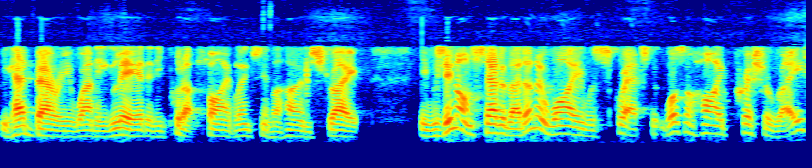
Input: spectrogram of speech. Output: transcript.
He had barrier one, he led, and he put up five lengths in the home straight. He was in on Saturday. I don't know why he was scratched. It was a high pressure race.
